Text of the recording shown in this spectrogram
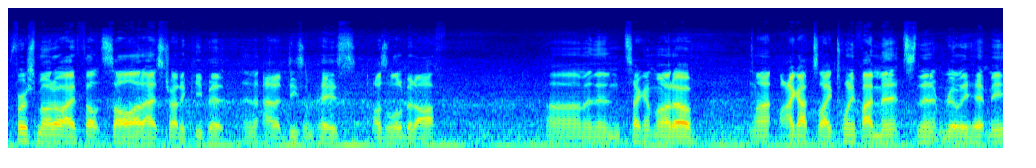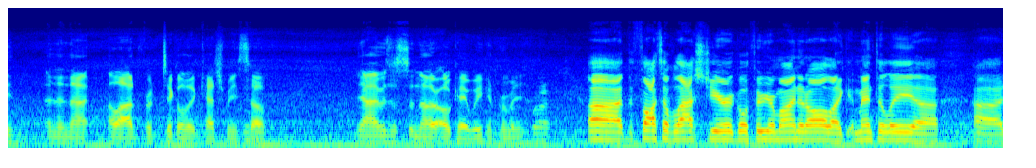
first moto, I felt solid. I just tried to keep it at a decent pace. I was a little bit off. Um, and then second moto, I got to like 25 minutes, and then it really hit me, and then that allowed for Tickle to catch me. So, mm-hmm. yeah, it was just another okay weekend for me. Right. Uh, the thoughts of last year go through your mind at all, like mentally? Uh, uh,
